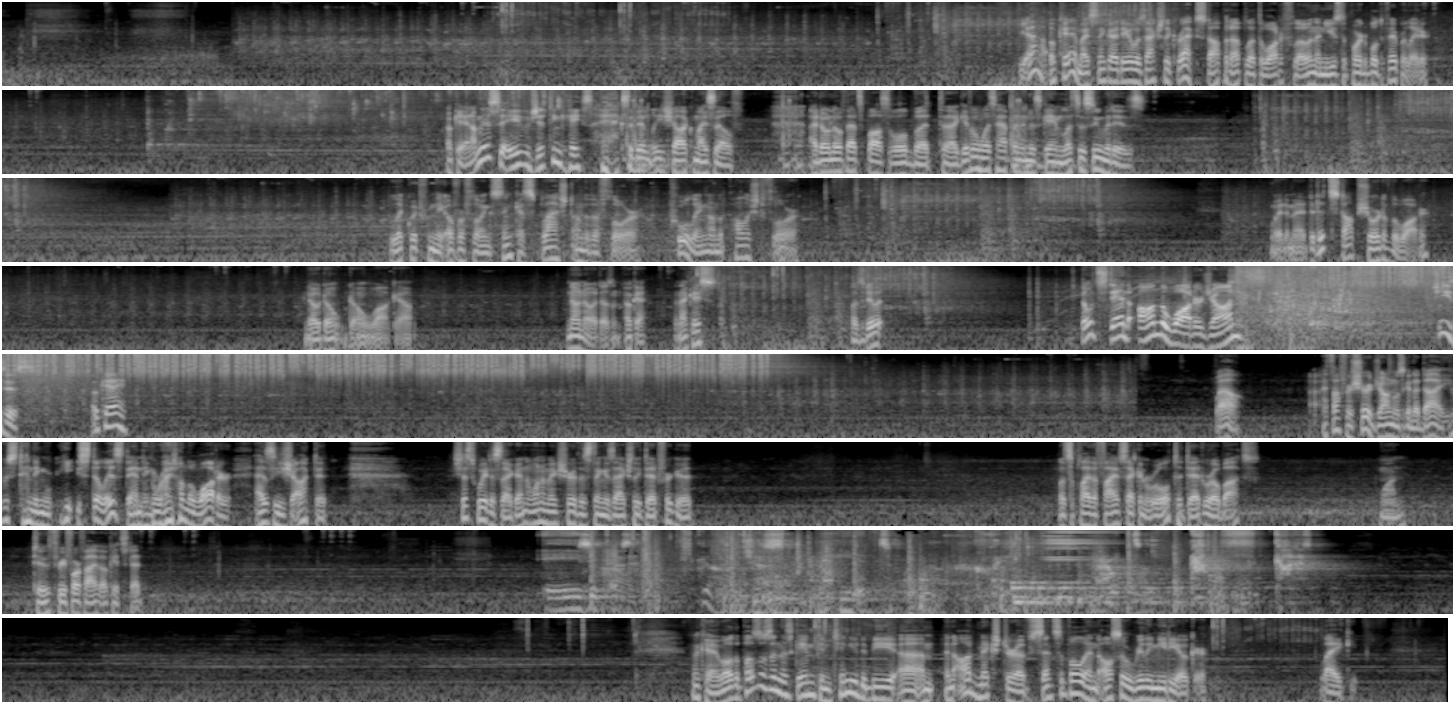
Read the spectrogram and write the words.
Yeah, okay, my sink idea was actually correct. Stop it up, let the water flow, and then use the portable defibrillator. Okay, and I'm gonna save just in case I accidentally shock myself. I don't know if that's possible, but uh, given what's happened in this game, let's assume it is. Liquid from the overflowing sink has splashed onto the floor, pooling on the polished floor. Wait a minute, did it stop short of the water? No, don't, don't walk out. No, no, it doesn't. Okay. In that case, let's do it. Don't stand on the water, John! Jesus. Okay. Wow. I thought for sure John was gonna die. He was standing, he still is standing right on the water as he shocked it. Just wait a second, I want to make sure this thing is actually dead for good. Let's apply the 5 second rule to dead robots. One, two, three, four, five. Okay, it's dead. Easy it. God, just need it to click out. Okay, well the puzzles in this game continue to be um, an odd mixture of sensible and also really mediocre. Like,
